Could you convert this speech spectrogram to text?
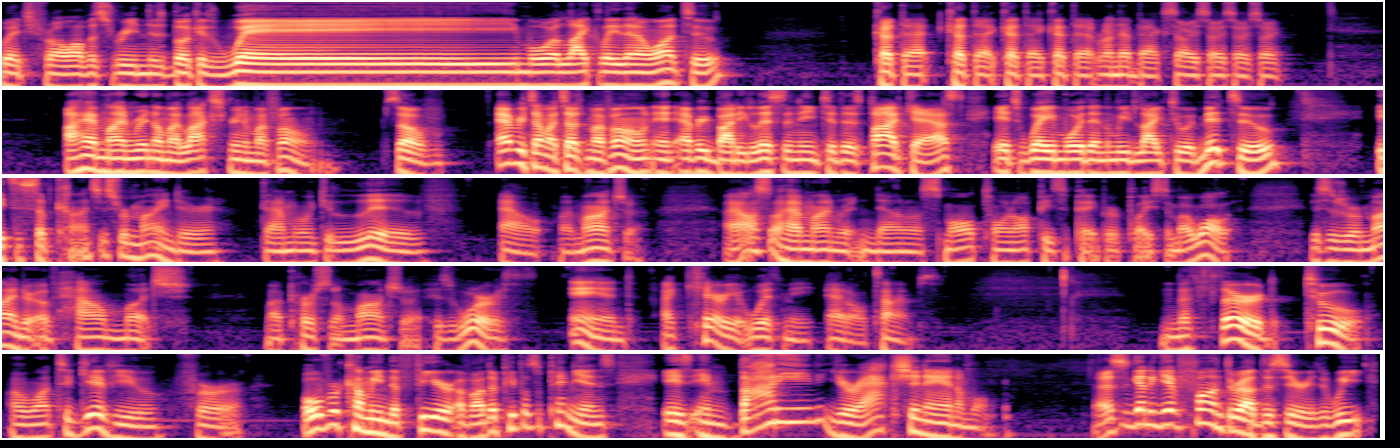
which for all of us reading this book is way more likely than I want to. Cut that, cut that, cut that, cut that, run that back. Sorry, sorry, sorry, sorry. I have mine written on my lock screen of my phone. So every time I touch my phone, and everybody listening to this podcast, it's way more than we'd like to admit to. It's a subconscious reminder that I'm going to live out my mantra. I also have mine written down on a small torn off piece of paper placed in my wallet. This is a reminder of how much my personal mantra is worth, and I carry it with me at all times. And the third tool I want to give you for overcoming the fear of other people's opinions is embodying your action animal. Now, this is going to get fun throughout the series. We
